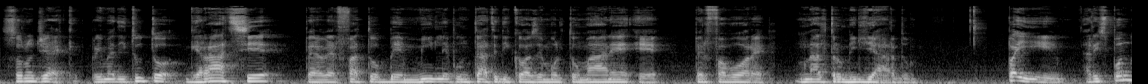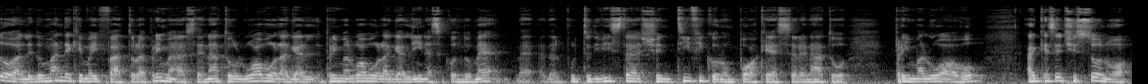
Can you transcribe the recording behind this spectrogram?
sono Jack. Prima di tutto grazie per aver fatto ben mille puntate di cose molto umane e per favore un altro miliardo. Poi rispondo alle domande che mi hai fatto. La prima, se è nato l'uovo o la, gall- prima l'uovo la gallina, secondo me, beh, dal punto di vista scientifico non può che essere nato prima l'uovo, anche se ci sono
